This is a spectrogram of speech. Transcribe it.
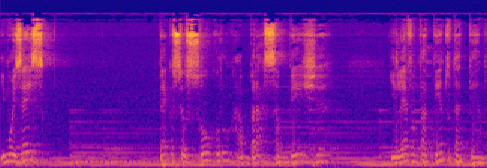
E Moisés pega o seu sogro, abraça, beija e leva para dentro da tenda.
